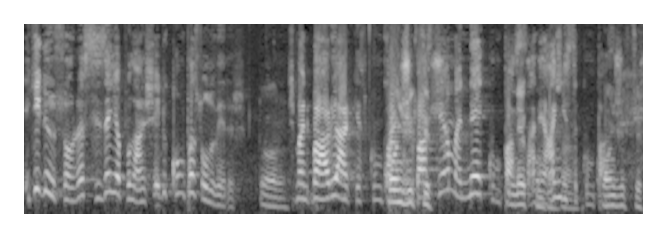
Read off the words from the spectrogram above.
İki gün sonra size yapılan şey bir kumpas verir. Doğru. Şimdi hani bağırıyor herkes kumpas, Konjüktür. kumpas diye ama ne kumpas? Ne hani kumpas hangisi kumpas? Konjüktür.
